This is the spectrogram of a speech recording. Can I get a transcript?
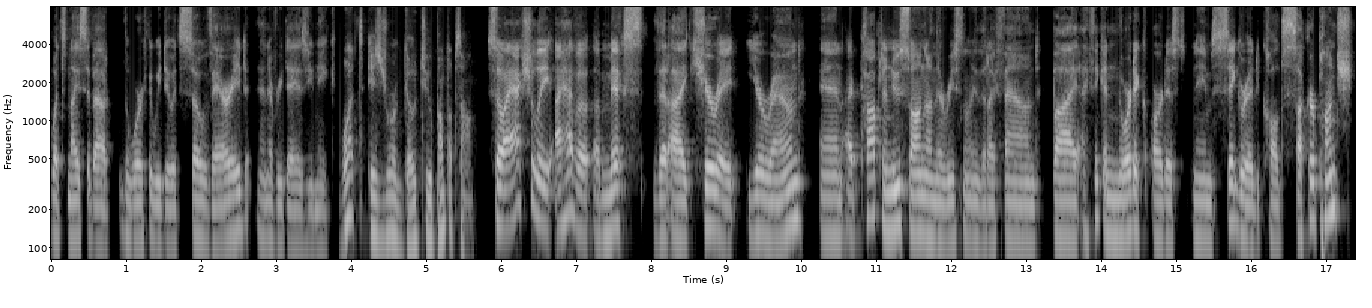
what's nice about the work that we do. It's so varied and every day is unique. What is your go-to pump up song? So I actually I have a, a mix that I curate year round. And I popped a new song on there recently that I found by I think a Nordic artist named Sigrid called Sucker Punch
